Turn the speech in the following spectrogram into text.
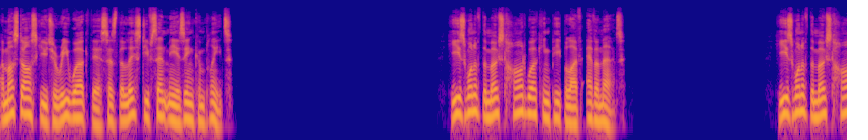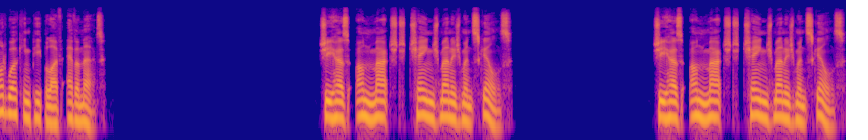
I must ask you to rework this as the list you've sent me is incomplete. He is one of the most hardworking people I've ever met. He is one of the most hardworking people I've ever met. She has unmatched change management skills. She has unmatched change management skills.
